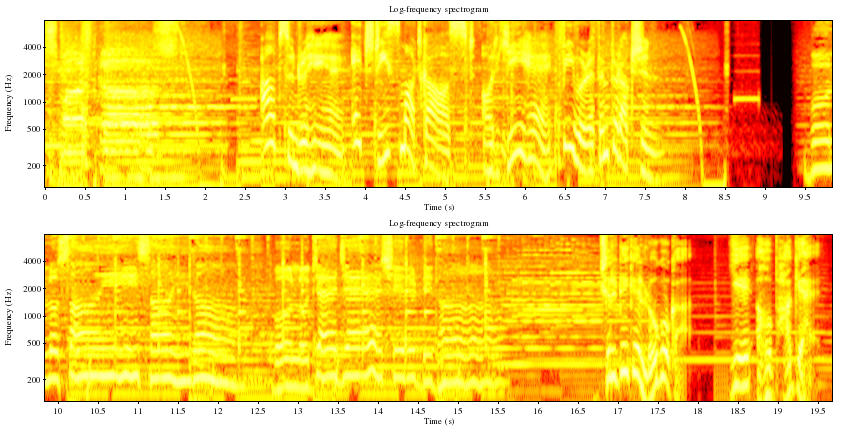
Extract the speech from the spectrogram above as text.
Smartcast. आप सुन रहे हैं एच डी स्मार्ट कास्ट और ये है फीवर एफ़ प्रोडक्शन बोलो साईं साईं राम बोलो जय जय शिरडी धाम। शिरडी के लोगों का ये अहोभाग्य है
